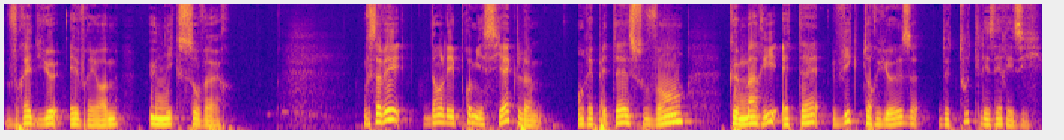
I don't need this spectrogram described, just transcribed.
vrai Dieu et vrai homme, unique Sauveur. Vous savez, dans les premiers siècles, on répétait souvent que Marie était victorieuse de toutes les hérésies.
